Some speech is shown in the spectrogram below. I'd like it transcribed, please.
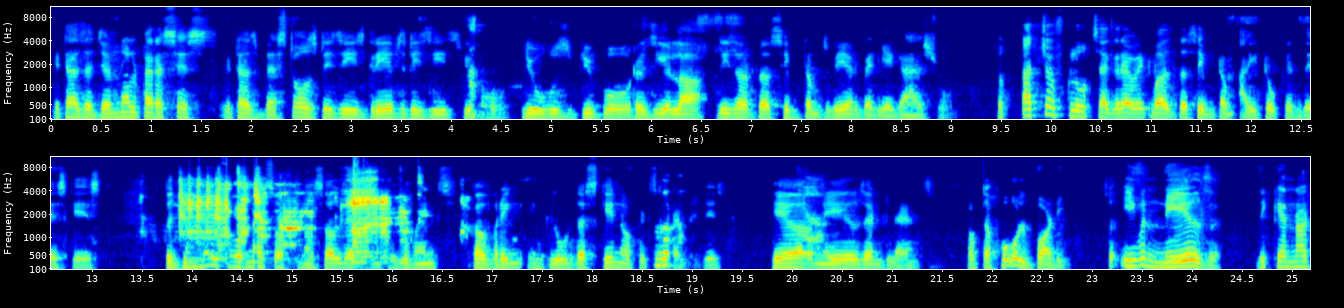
it has a general paresis, it has Basedow's disease, Graves' disease, you know, flues, bubo, roseola. These are the symptoms where Badiaga has shown. So touch of clothes aggravate was the symptom I took in this case. The general soreness of muscles and ligaments covering include the skin of its appendages, hair, nails and glands of the whole body. So even nails, they cannot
